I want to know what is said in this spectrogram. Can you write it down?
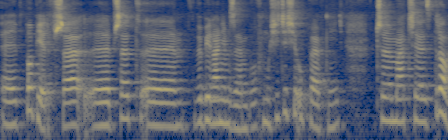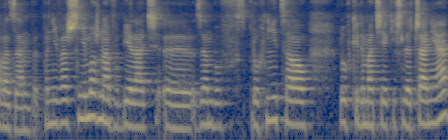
E, Po pierwsze, e, przed e, wybieraniem zębów musicie się upewnić, czy macie zdrowe zęby, ponieważ nie można wybielać zębów z próchnicą lub kiedy macie jakieś leczenie.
